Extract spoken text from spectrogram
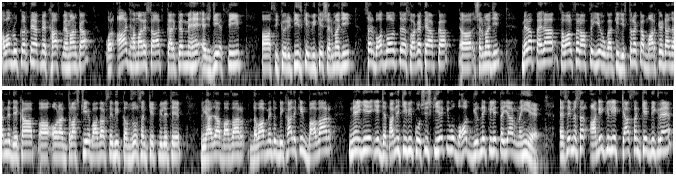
अब हम रुक करते हैं अपने खास मेहमान का। और आज हमारे साथ कार्यक्रम में है H D F C securities के वीके शर्मा जी। सर बहुत बहुत स्वागत है आपका शर्मा जी। मेरा पहला सवाल सर आपसे ये होगा कि जिस तरह का मार्केट आज हमने देखा और अंतर्राष्ट्रीय बाज़ार से भी कमज़ोर संकेत मिले थे, लिहाजा बाज़ार दबाव में तो दिखा, लेकिन बाज़ार ने ये ये जताने की भी कोशिश की है कि वो बहुत गिरने के लिए तैयार नहीं है। ऐसे में सर, आगे के लिए क्या संकेत दिख रहे हैं?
